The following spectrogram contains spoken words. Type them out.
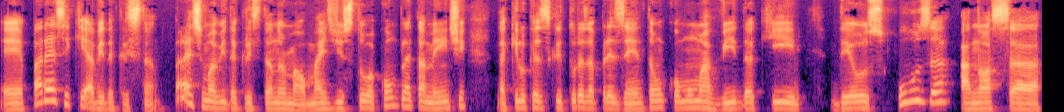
é, parece que é a vida cristã. Parece uma vida cristã normal, mas destoa completamente daquilo que as escrituras apresentam como uma vida que Deus usa a nossa,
